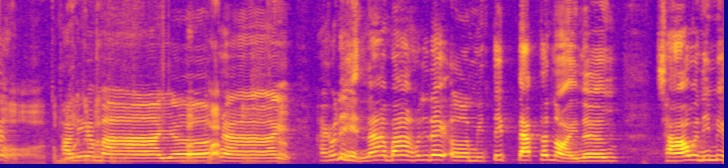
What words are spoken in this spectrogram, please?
งอ๋อตำรวจคราวนี้ก็ใช่ไหมมาเยอะบางพลัดไงครับ ให้เขาได้เห็นหน้าบ้างเขาจะได้เออมีติ๊บแท็บซะหน่อยนึงเช้าวันนี้มี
